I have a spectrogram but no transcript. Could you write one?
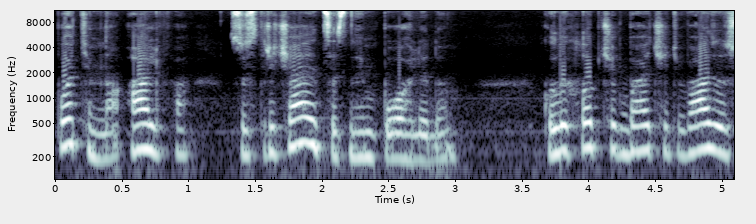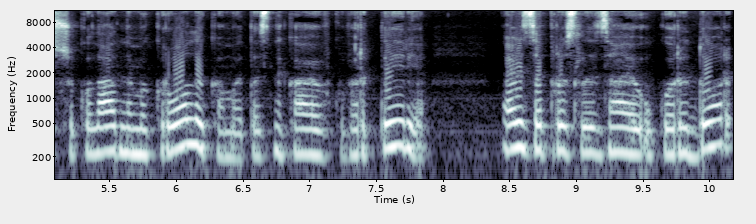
потім на Альфа, зустрічається з ним поглядом. Коли хлопчик бачить вазу з шоколадними кроликами та зникає в квартирі, Ельза прослизає у коридор,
